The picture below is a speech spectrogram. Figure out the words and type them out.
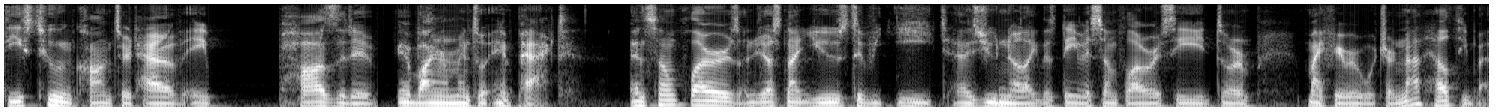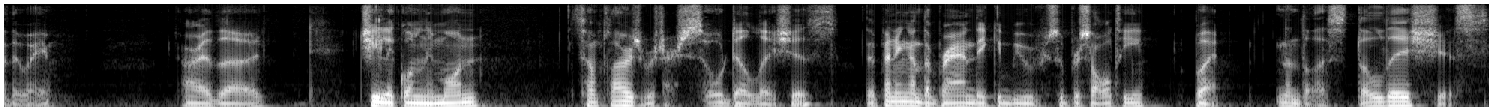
these two in concert have a positive environmental impact. And sunflowers are just not used to eat, as you know, like the David sunflower seeds, or my favorite, which are not healthy, by the way, are the chile con limon sunflowers, which are so delicious. Depending on the brand, they can be super salty, but nonetheless delicious.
